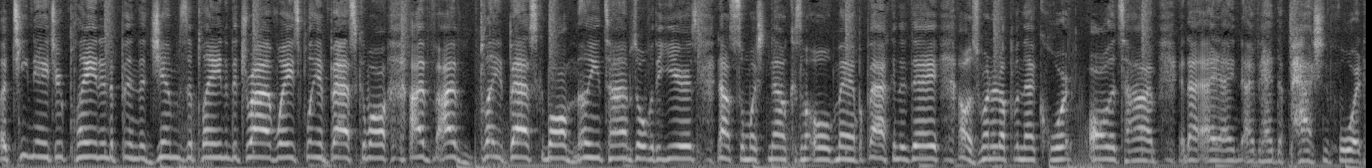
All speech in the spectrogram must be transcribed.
a teenager playing in the, in the gyms and playing in the driveways, playing basketball. I've I've played basketball a million times over the years. Not so much now because I'm an old man, but back in the day, I was running up on that court all the time, and I, I I've had the passion for it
